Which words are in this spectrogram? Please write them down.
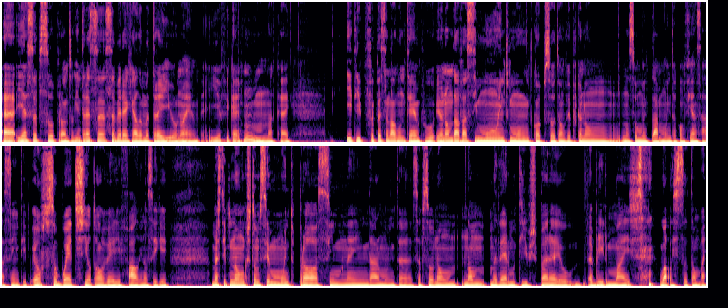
Uh, e essa pessoa, pronto, o que interessa saber é que ela me traiu, não é? E eu fiquei, hum, ok. E tipo, foi passando algum tempo, eu não me dava assim muito, muito com a pessoa, estão a ver? Porque eu não, não sou muito, dá muita confiança assim, tipo, eu sou bué de chill, estão a ver? E falo e não sei o quê. Mas tipo, não costumo ser muito próximo, nem dar muita. Se a pessoa não, não me der motivos para eu abrir mais, uau, isto sou tão bem,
